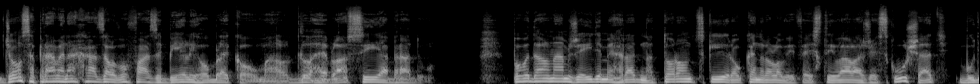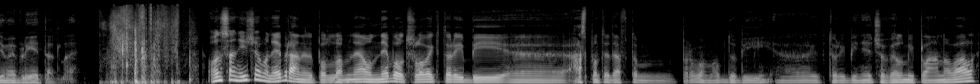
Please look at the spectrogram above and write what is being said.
John sa práve nachádzal vo fáze bielých oblekov, mal dlhé vlasy a bradu. Povedal nám, že ideme hrať na Toronský rock'n'rollový festival a že skúšať budeme v lietadle. On sa ničomu nebránil, podľa mňa. On nebol človek, ktorý by, e, aspoň teda v tom prvom období, e, ktorý by niečo veľmi plánoval.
